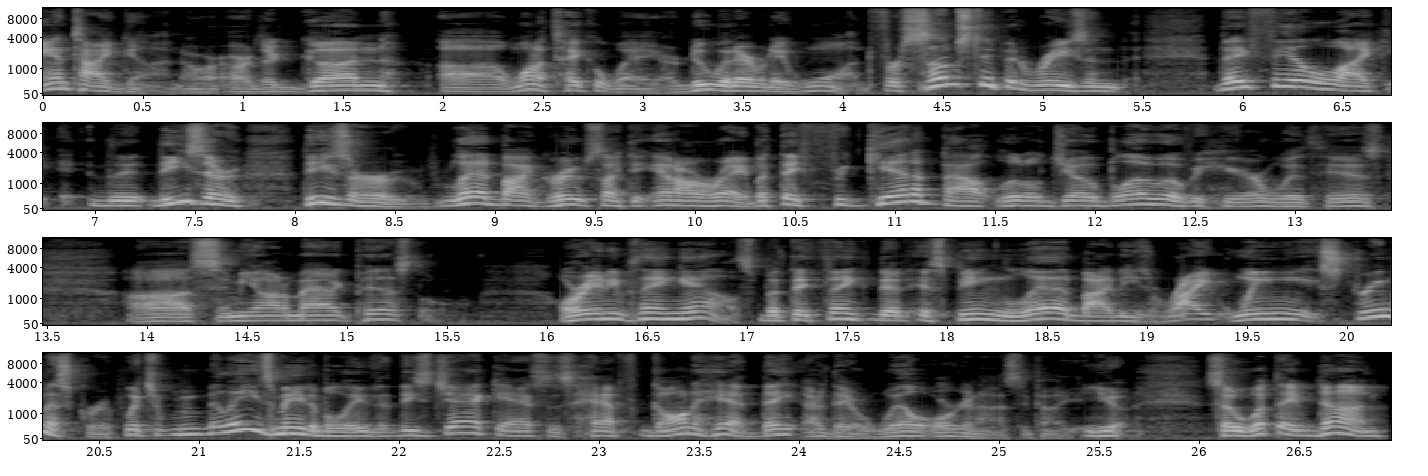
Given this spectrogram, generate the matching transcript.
anti-gun or, or the gun uh, want to take away or do whatever they want for some stupid reason they feel like the, these are these are led by groups like the NRA but they forget about little Joe Blow over here with his uh, semi-automatic pistol or anything else, but they think that it's being led by these right-wing extremist group, which leads me to believe that these jackasses have gone ahead. They are they're well organized. If I, you, so what they've done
